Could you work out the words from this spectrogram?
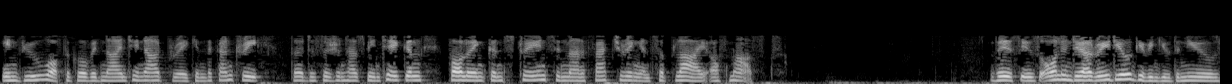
in view of the COVID-19 outbreak in the country. The decision has been taken following constraints in manufacturing and supply of masks. This is All India Radio giving you the news.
